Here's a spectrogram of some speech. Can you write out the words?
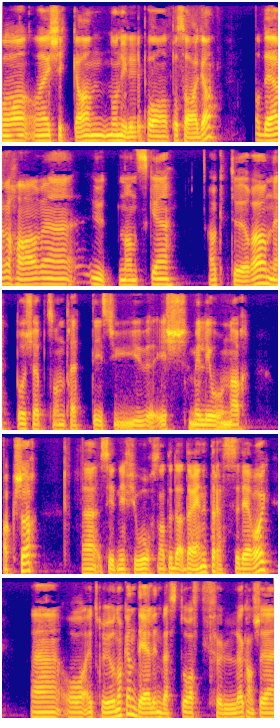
Og, og jeg kikka nå nylig på, på, Saga, og der har eh, utenlandske aktører netto kjøpt sånn 37-ish millioner aksjer eh, siden i fjor. sånn at det, det er en interesse der òg. Eh, og jeg tror nok en del investorer følger kanskje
